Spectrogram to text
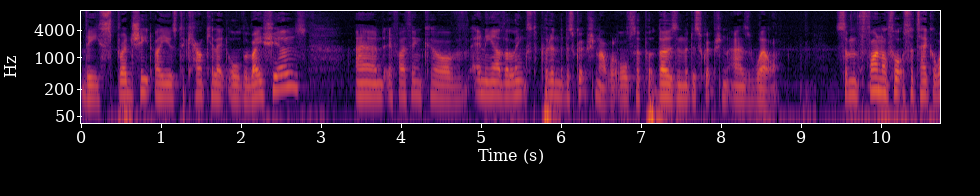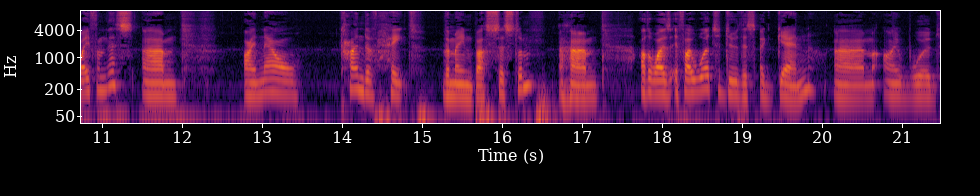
the spreadsheet I use to calculate all the ratios. And if I think of any other links to put in the description, I will also put those in the description as well. Some final thoughts to take away from this. Um, I now kind of hate the main bus system. Um, otherwise, if I were to do this again, um, I would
